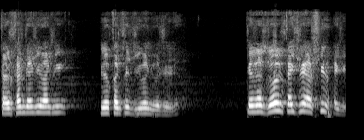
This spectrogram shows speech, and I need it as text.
कारखानदारी वाढली लोकांचं जीवन बदललं. त्याला जोर काहीतरी असली पाहिजे.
